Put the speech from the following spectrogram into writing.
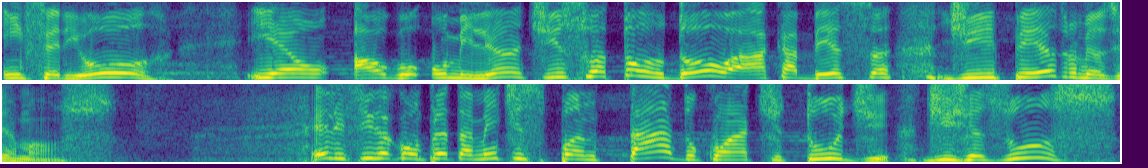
inferior e é algo humilhante, isso atordou a cabeça de Pedro, meus irmãos. Ele fica completamente espantado com a atitude de Jesus,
